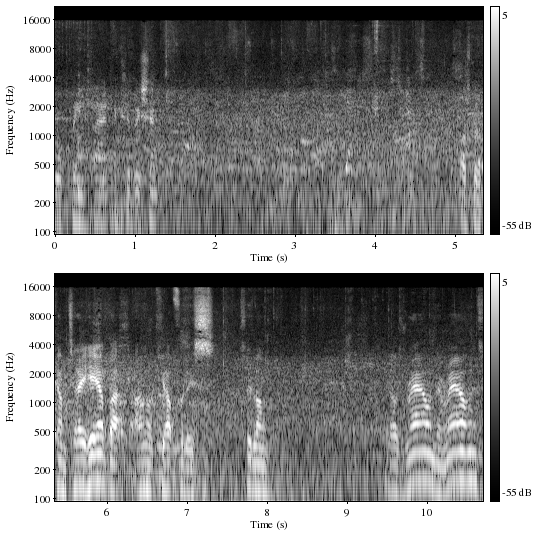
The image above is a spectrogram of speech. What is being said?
All Queen fan exhibition. I was going to come today here, but I'm not up for this. Too long. It goes round and round.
